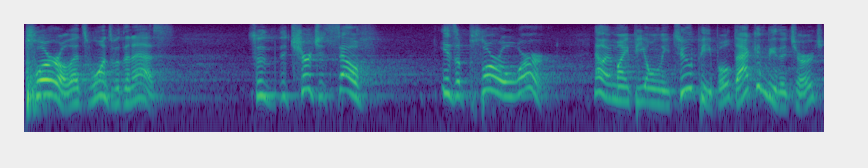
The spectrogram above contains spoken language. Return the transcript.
Plural, that's ones with an S. So the church itself is a plural word. Now, it might be only two people, that can be the church.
